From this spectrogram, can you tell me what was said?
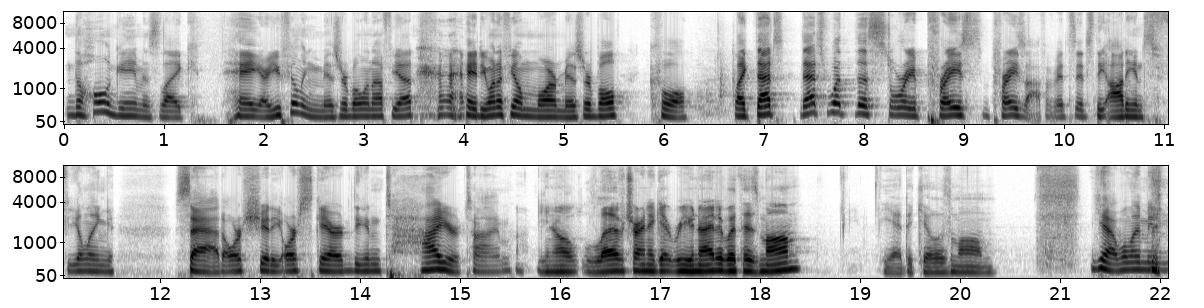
The whole game is like, hey, are you feeling miserable enough yet? hey, do you want to feel more miserable? Cool. Like that's that's what the story preys preys off of. It's it's the audience feeling sad or shitty or scared the entire time. You know, Lev trying to get reunited with his mom, he had to kill his mom. Yeah, well, I mean,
